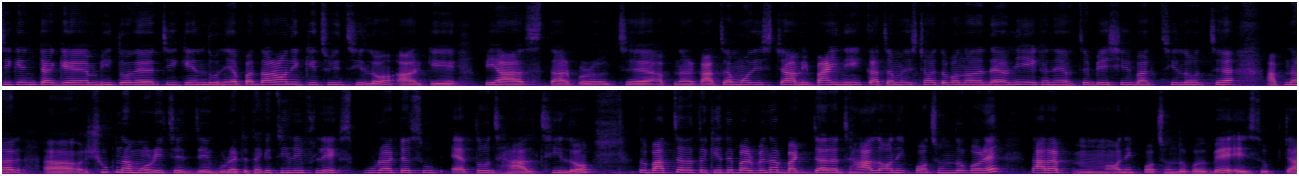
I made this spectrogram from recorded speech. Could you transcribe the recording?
চিকেনটাকে ভিতরে চিকেন, ধনিয়া পাতা আরও অনেক কিছুই ছিল আর কি। পেঁয়াজ, তারপর হচ্ছে আপনার কাঁচামরিচটা আমি পাইনি। কাঁচামরিচটা হয়তো বা দেয়নি। এখানে হচ্ছে বেশিরভাগ ছিল হচ্ছে আপনার শুকনা মরিচের যে গুঁড়াটা থাকে, চিলি ফ্লেক্স, পুরাটা স্যুপ এত ঝাল ছিল। তো বাচ্চারা তো খেতে পারবে না, বাট যারা ঝাল অনেক পছন্দ করে, তারা অনেক পছন্দ করবে এই স্যুপটা।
